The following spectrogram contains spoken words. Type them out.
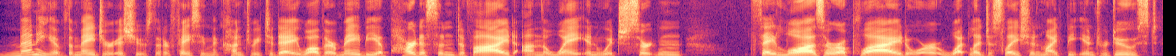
Many of the major issues that are facing the country today, while there may be a partisan divide on the way in which certain, say, laws are applied or what legislation might be introduced,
